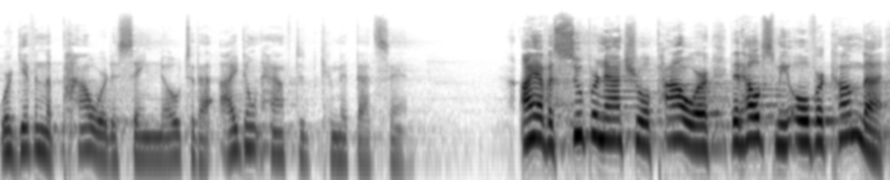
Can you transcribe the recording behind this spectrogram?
were given the power to say no to that. I don't have to commit that sin. I have a supernatural power that helps me overcome that.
